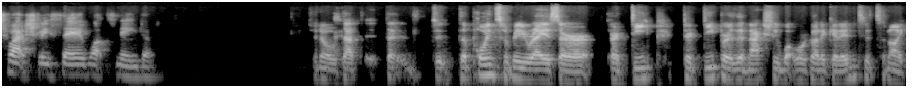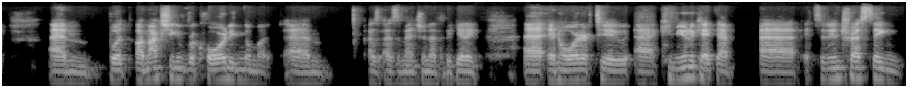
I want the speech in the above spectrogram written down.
to actually say what's needed. You know that the, the points to be raised are are deep. They're deeper than actually what we're going to get into tonight. Um, but I'm actually recording them um, as, as I mentioned at the beginning, uh, in order to uh, communicate them. Uh, it's an interesting.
